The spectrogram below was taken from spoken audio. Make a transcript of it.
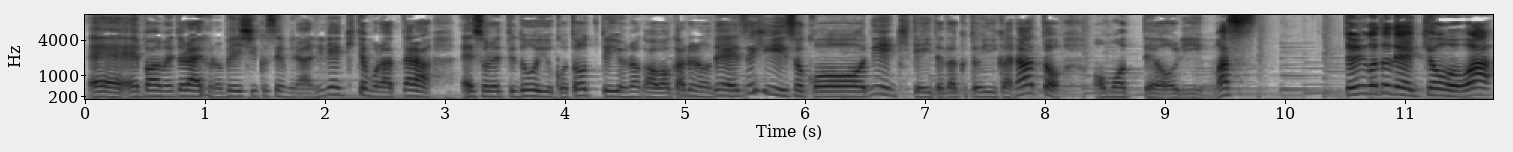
えー、エンパワーメントライフのベーシックセミナーにね、来てもらったら、えー、それってどういうことっていうのがわかるので、ぜひそこに来ていただくといいかなと思っております。ということで今日は、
